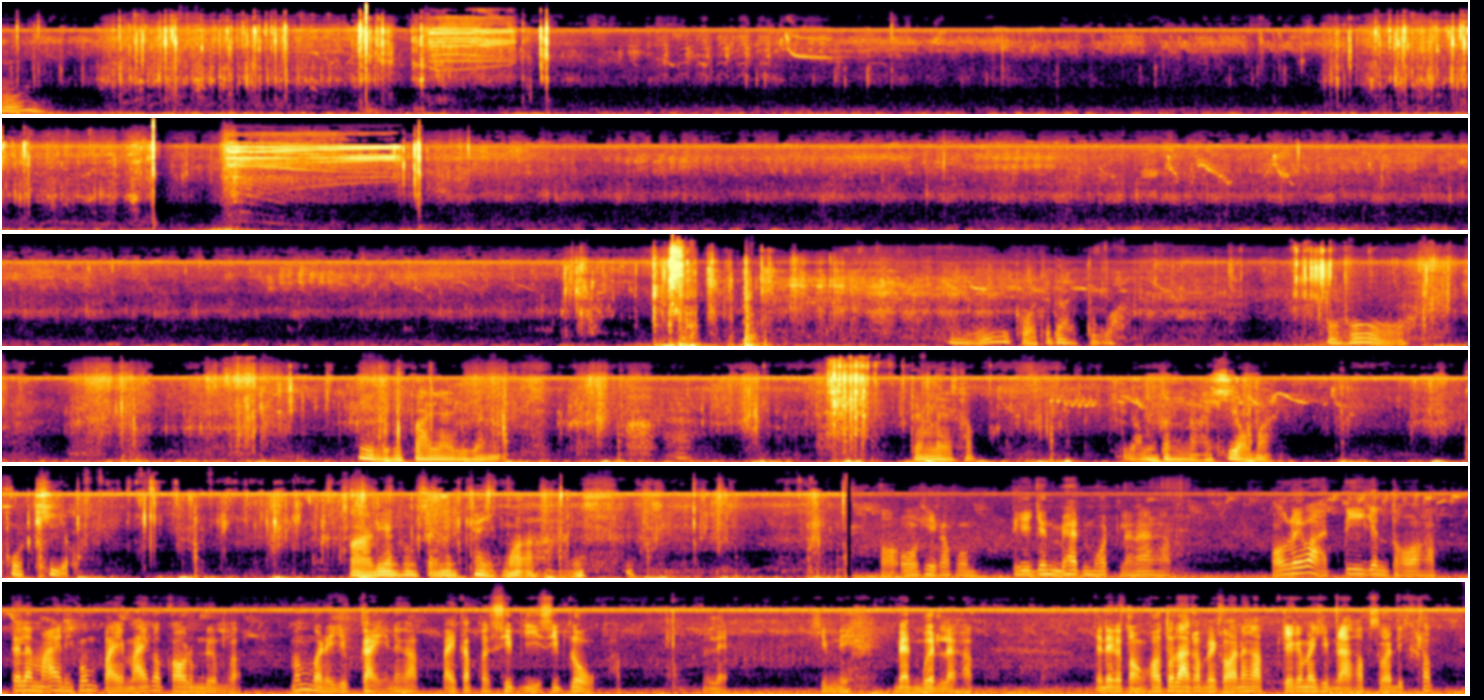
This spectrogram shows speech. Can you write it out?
เฮ้ยเหี้ย โอ้ยเฮ้ย กว่าจะได้ตัว โอ้โห นี่หรือปลาใหญ่เลี้ยง เต็มเลยครับย้ำตั้งหนาเขียวใหม่ โคตรเขียว ปลาเลี้ยงคงใส่ไม่แค่หัวอาหารอ๋อโอเคครับผม ตีจนแบตหมดแล้วนะครับบอกเลยว่าตีจนท้อครับ แต่ละไม้ที่ผมไปไม้ก็เก่าเดิมๆก็ มันไม่ได้อยู่ไก่นะครับ ไปกับกระซิบยี่สิบโลครับนั่นแหละคลิปนี้แบดเบิร์ดแล้วครับจะได้กระต่องข้อตัวลากันไปก่อนนะครับเจอกันใหม่คลิปหน้าครับสวัสดีครับ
